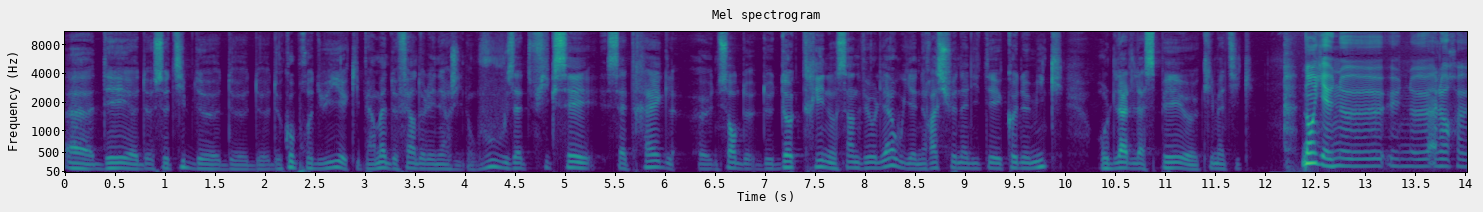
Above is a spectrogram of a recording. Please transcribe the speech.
euh, des, de ce type de, de, coproduits qui permettent de faire de l'énergie. Donc vous, vous êtes fixé cette règle, une sorte de, doctrine au sein de Veolia, où il y a une rationalité économique au-delà de l'aspect climatique? Non, il y a une. alors, euh,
